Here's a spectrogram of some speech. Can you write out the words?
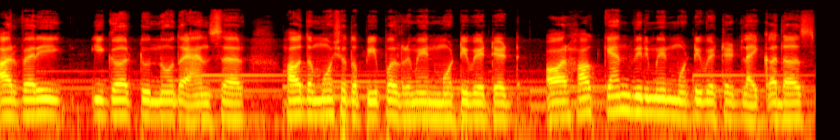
are very eager to know the answer how the most of the people remain motivated or how can we remain motivated like others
